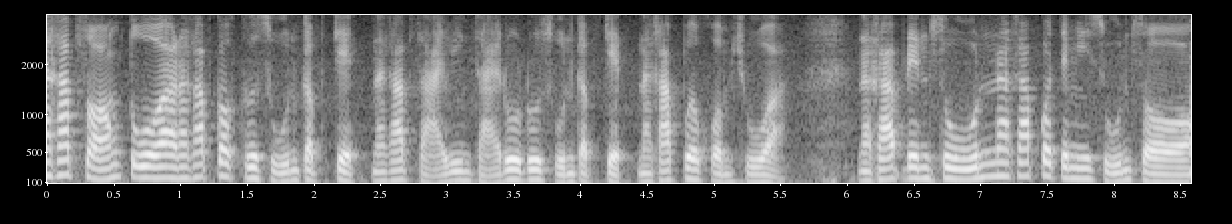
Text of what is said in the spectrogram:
นะครับ 2 ตัวนะครับก็คือ 0 กับ 7 นะครับ สายวิ่งสายรูดรูด0กับ 7 นะครับ เพื่อความชัวร์นะครับ เด่นศูนย์นะครับก็จะมีศูนย์สอง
